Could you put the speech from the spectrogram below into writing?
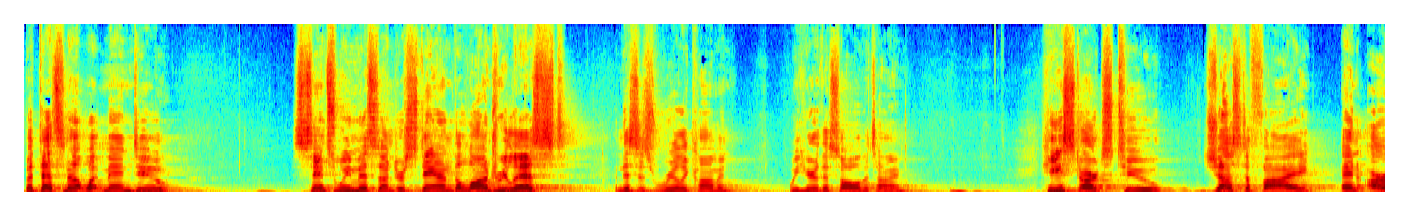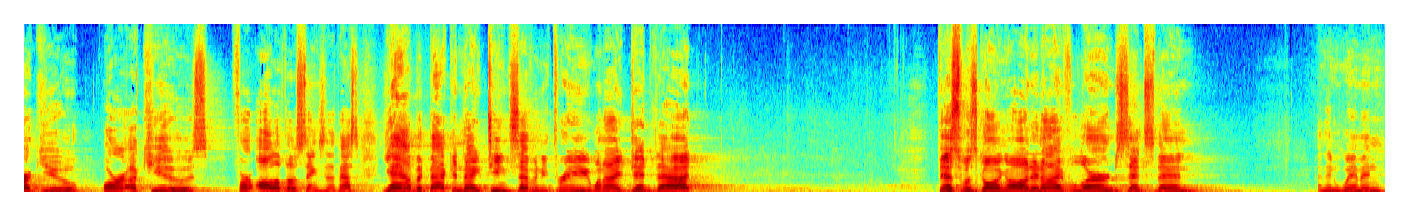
But that's not what men do. Since we misunderstand the laundry list, and this is really common, we hear this all the time. He starts to justify and argue or accuse for all of those things in the past. Yeah, but back in 1973 when I did that, this was going on, and I've learned since then. And then women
